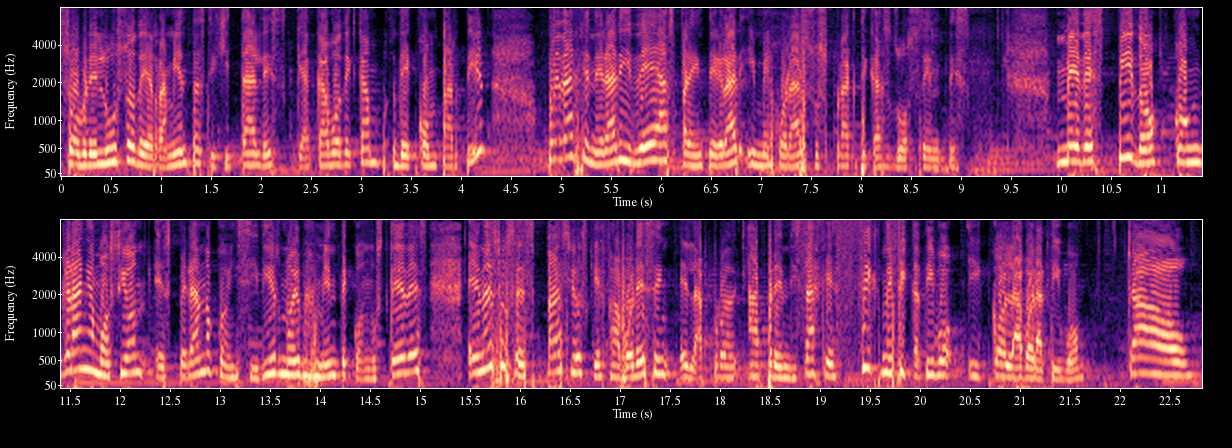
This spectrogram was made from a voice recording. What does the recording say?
sobre el uso de herramientas digitales que acabo de, compartir puedan generar ideas para integrar y mejorar sus prácticas docentes. Me despido con gran emoción esperando coincidir nuevamente con ustedes en esos espacios que favorecen el aprendizaje significativo y colaborativo. Chao.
